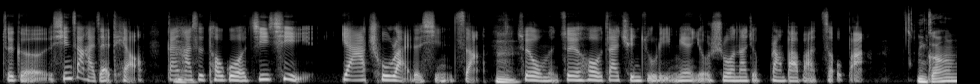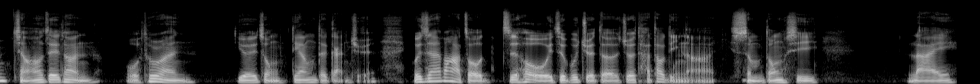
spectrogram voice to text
这个心脏还在跳，但他是透过机器。压出来的心脏，嗯，所以我们最后在群组里面有说，那就让爸爸走吧。你刚刚讲到这段，我突然有一种这的感觉。我一直在爸爸走之后，我一直不觉得，就是他到底拿什么东西来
